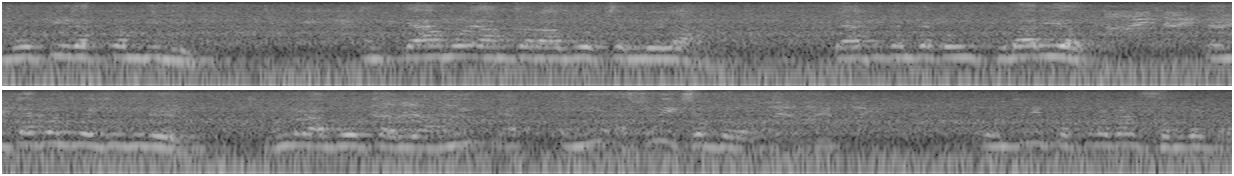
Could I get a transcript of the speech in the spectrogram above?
मोठी रक्कम दिली. आणि त्यामुळे आमचा राजवट चाललेला. त्या ठिकाणच्या कोणी पुढारी आहेत त्यांच्या पण पैसे दिले. म्हणून राजवट चालू आणि त्यात त्यांनी असं एक शब्द वापरला. कोणतरी पत्रकार संघटना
